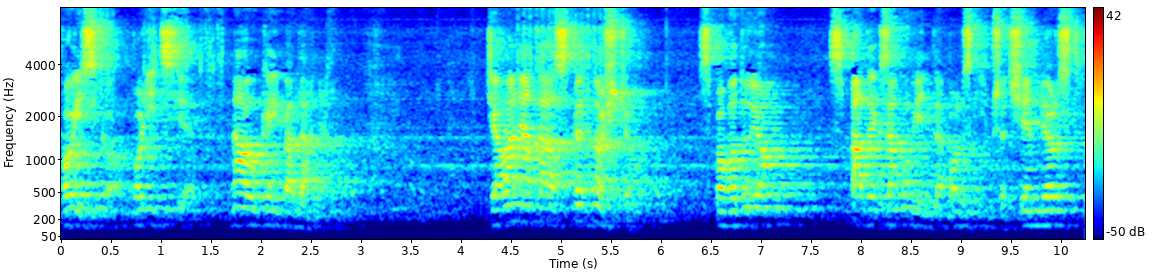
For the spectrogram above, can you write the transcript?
wojsko, policję, naukę i badania. Działania te z pewnością spowodują spadek zamówień dla polskich przedsiębiorstw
